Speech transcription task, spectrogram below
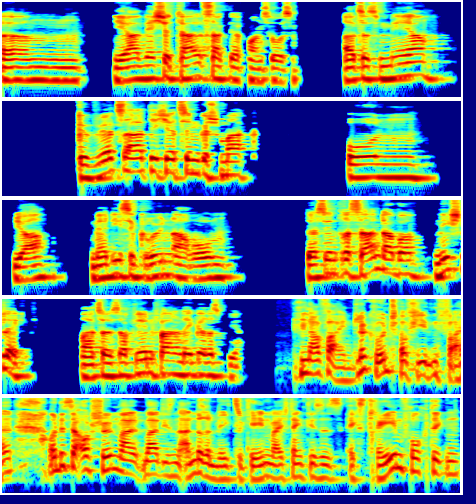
ähm, ja, Vegetal, sagt der Franzose. Also es ist mehr gewürzartig jetzt im Geschmack und ja, mehr diese grünen Aromen. Das ist interessant, aber nicht schlecht. Also ist auf jeden Fall ein leckeres Bier. Na fein, Glückwunsch auf jeden Fall. Und ist ja auch schön, mal, mal diesen anderen Weg zu gehen, weil ich denke, dieses extrem fruchtigen,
